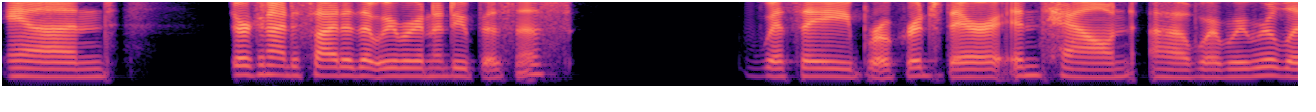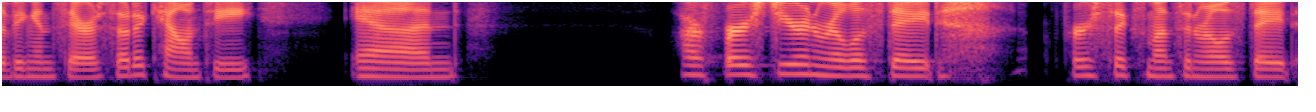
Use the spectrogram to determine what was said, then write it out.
And Dirk and I decided that we were going to do business with a brokerage there in town uh, where we were living in Sarasota County. And our first year in real estate, first six months in real estate,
